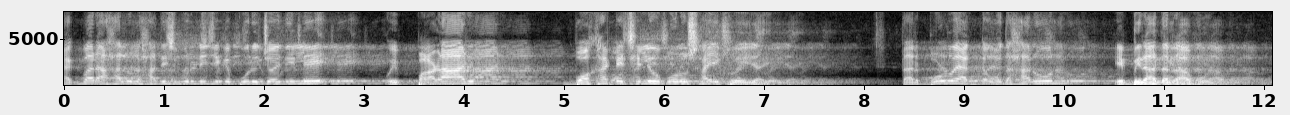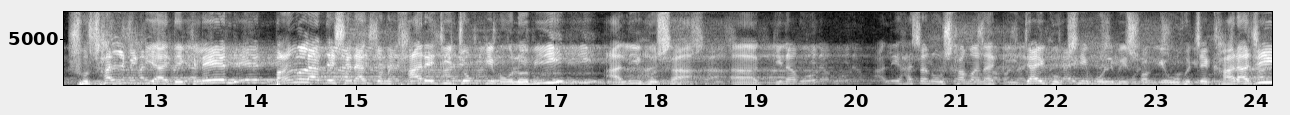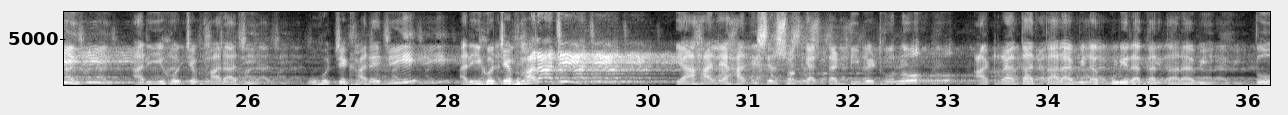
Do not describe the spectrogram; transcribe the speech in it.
একবার আহালুল হাদিস বলে নিজেকে পরিচয় দিলে ওই পাড়ার বখাটে ছেলেও বড় শাইক হয়ে যায়। তার বড় একটা উদাহরণ এ বিরাদার রাহুল। সোশ্যাল মিডিয়ায় দেখলেন বাংলাদেশের একজন খারেজি জঙ্গি মৌলবী আলী হোসা কি নাম? আলী হাসান ওসামা নাকি? যাই হোক সেই মৌলবীর সঙ্গে। ও হচ্ছে খারাজি আর ই হচ্ছে ফারাজি। ও হচ্ছে খারেজি আর ই হচ্ছে ফারাজি। এ আহালে হাদিসের সঙ্গে একটা ডিবেট হলো, আট রাকাত তারাবি না কুড়ি রাকাত তারাবি? তো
